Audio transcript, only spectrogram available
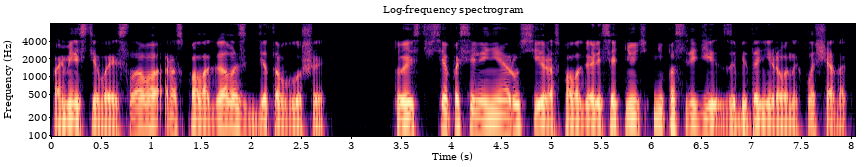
Поместье Воислава располагалось где-то в глуши. То есть все поселения Руси располагались отнюдь не посреди забетонированных площадок,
